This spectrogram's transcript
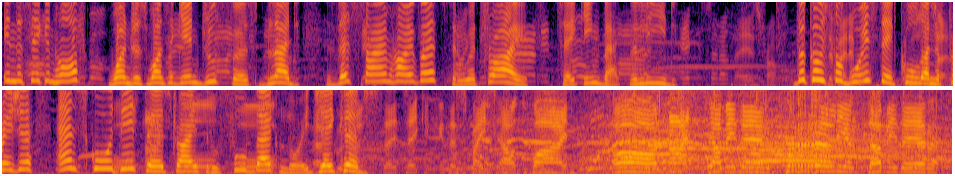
In the second half, Wanderers once again drew first blood, this time, however, through a try, taking back the lead. The Coastal Boys stayed cool under pressure and scored their third try through fullback Lloyd Jacobs. They're taking the space out wide. Oh, nice dummy there. Brilliant dummy there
